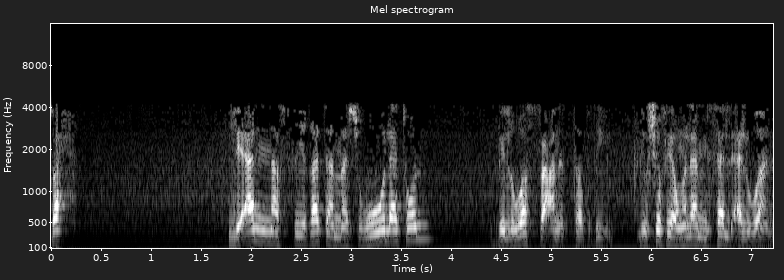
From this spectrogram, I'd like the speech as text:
صح؟ لأن الصيغة مشغولة بالوصف عن التفضيل. نشوف يا مولانا مثال الألوان.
